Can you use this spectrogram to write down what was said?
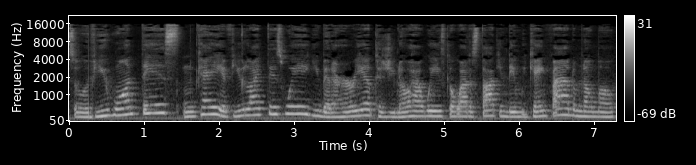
So if you want this, okay, if you like this wig, you better hurry up because you know how wigs go out of stock and then we can't find them no more.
